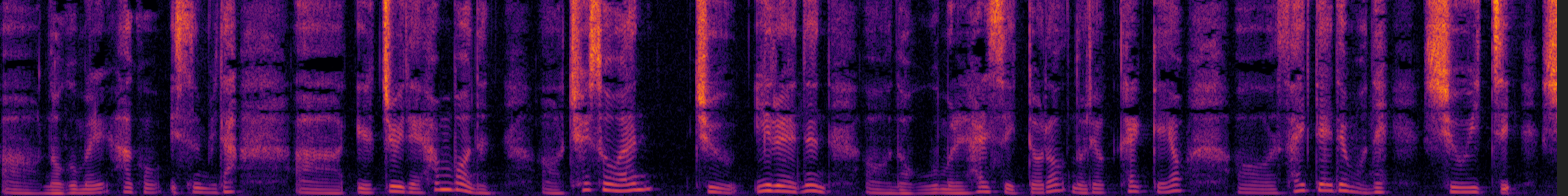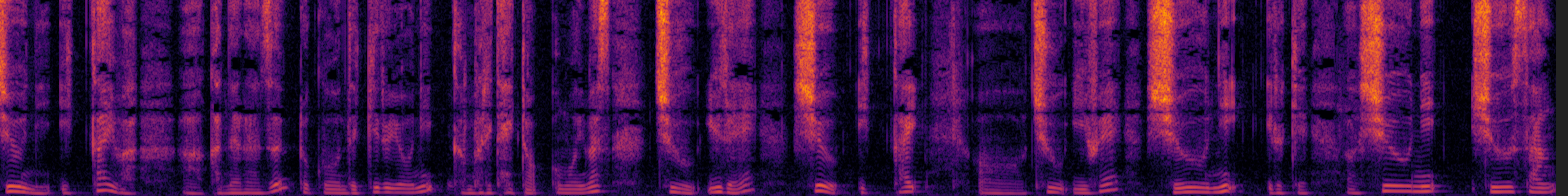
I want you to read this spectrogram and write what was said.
어, 녹음을 하고 있습니다. 아, 일주일에 한 번은 어, 최소한 주 1회는 어, 녹음을 할 수 있도록 노력할게요. 어, 最低でもね、週1、週に 1回は 아, 必ず録音できるように頑張りたいと思います。주 1회, 週 1回, 어, 주 2회, 週2 이렇게 어, 週2 슈상,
